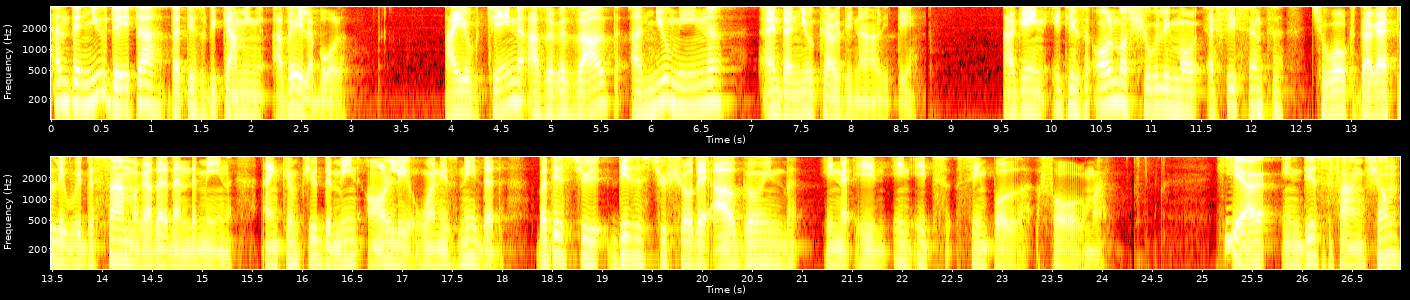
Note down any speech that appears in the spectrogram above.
and the new data that is becoming available. I obtain as a result a new mean and a new cardinality. Again, it is almost surely more efficient to work directly with the sum rather than the mean, and compute the mean only when is needed, but this, to, this is to show the algorithm in, in, in its simple form. Here, in this function,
